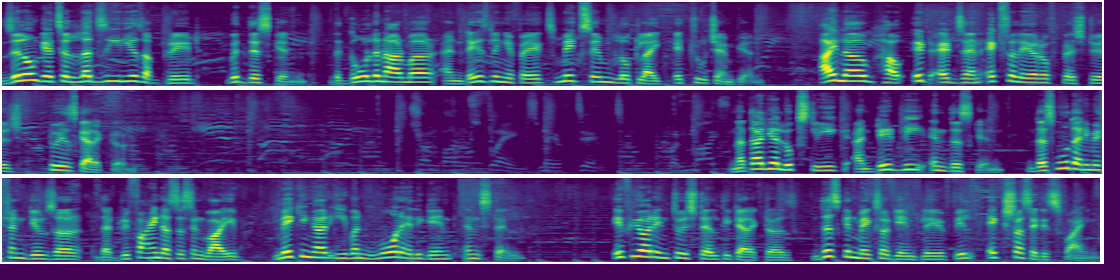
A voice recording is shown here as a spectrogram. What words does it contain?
Zilong gets a luxurious upgrade with this skin. The golden armor and dazzling effects makes him look like a true champion. I love how it adds an extra layer of prestige to his character. Natalia looks sleek and deadly in this skin. The smooth animation gives her that refined assassin vibe, making her even more elegant in stealth. If you are into stealthy characters, this can make your gameplay feel extra satisfying.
